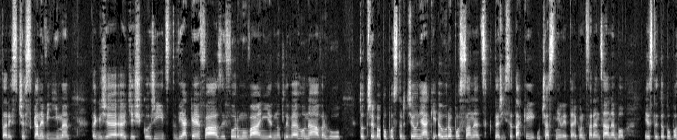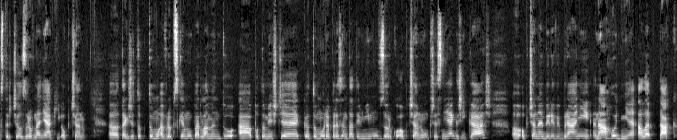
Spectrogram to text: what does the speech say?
tady z Česka nevidíme, takže těžko říct, v jaké fázi formování jednotlivého návrhu to třeba popostrčil nějaký europoslanec, kteří se taky účastnili té konference, nebo jestli to popostrčil zrovna nějaký občan. Eh, takže to k tomu Evropskému parlamentu a potom ještě k tomu reprezentativnímu vzorku občanů. Přesně jak říkáš, eh, občané byli vybráni náhodně, ale tak,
